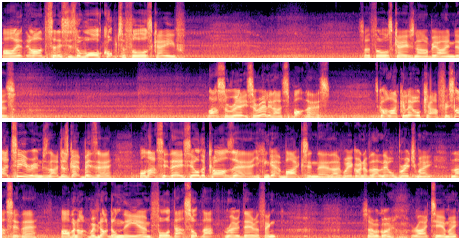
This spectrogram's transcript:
Oh, it, oh, so this is the walk up to Thor's Cave. So Thor's Cave's now behind us. That's a really, it's a really nice spot this. It's got like a little cafe. It's like tea rooms and that. It does get busy. Well, that's it there. See all the cars there? You can get bikes in there though. We're going over that little bridge, mate, and that's it there. Oh, we're not. We've not done the um, Ford. That's up that road there, I think. So we're going right here, mate.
